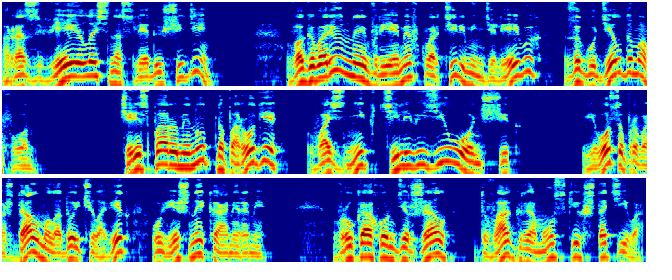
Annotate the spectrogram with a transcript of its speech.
развеялась на следующий день. В оговоренное время в квартире Менделеевых загудел домофон. Через пару минут на пороге возник телевизионщик — его сопровождал молодой человек, увешанный камерами. В руках он держал два громоздких штатива.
